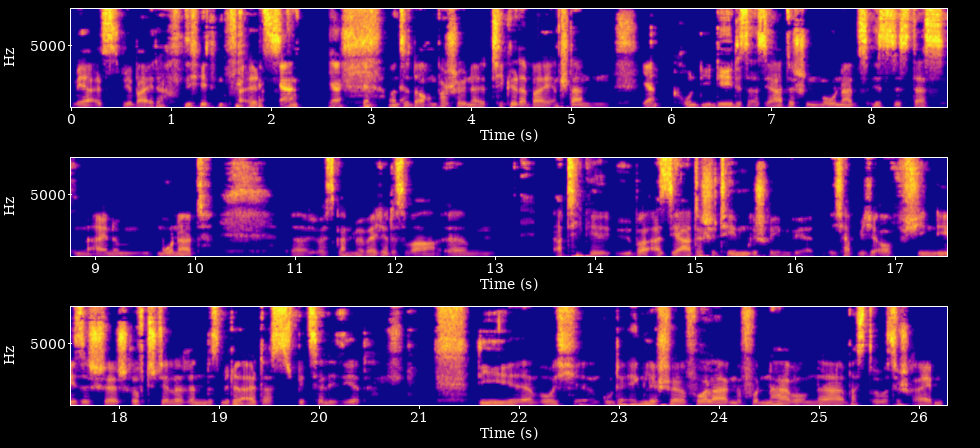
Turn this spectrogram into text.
mehr als wir beide jedenfalls. ja. Ja, stimmt. Und sind auch ein paar schöne Artikel dabei entstanden. Ja. Die Grundidee des asiatischen Monats ist es, dass in einem Monat, äh, ich weiß gar nicht mehr welcher das war, ähm, Artikel über asiatische Themen geschrieben werden. Ich habe mich auf chinesische Schriftstellerinnen des Mittelalters spezialisiert, die, äh, wo ich äh, gute englische Vorlagen gefunden habe, um da was drüber zu schreiben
